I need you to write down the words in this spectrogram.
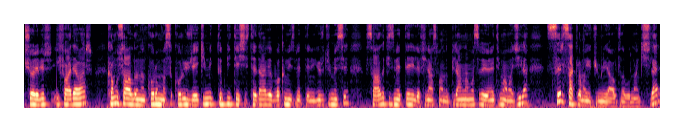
şöyle bir ifade var. Kamu sağlığının korunması, koruyucu hekimlik, tıbbi teşhis, tedavi ve bakım hizmetlerinin yürütülmesi, sağlık hizmetleriyle finansmanın planlanması ve yönetimi amacıyla sır saklama yükümlülüğü altında bulunan kişiler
